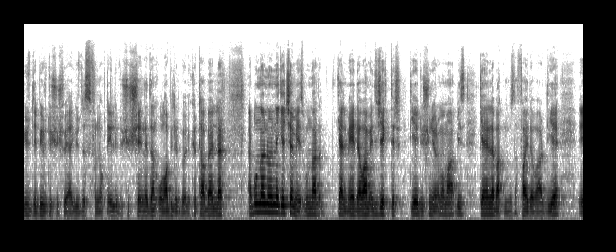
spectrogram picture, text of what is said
%1 düşüş veya %0.50 düşüş şey neden olabilir böyle kötü haberler. Yani bunların önüne geçemeyiz. Bunlar gelmeye devam edecektir diye düşünüyorum ama biz genele bakmamızda fayda var diye e,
